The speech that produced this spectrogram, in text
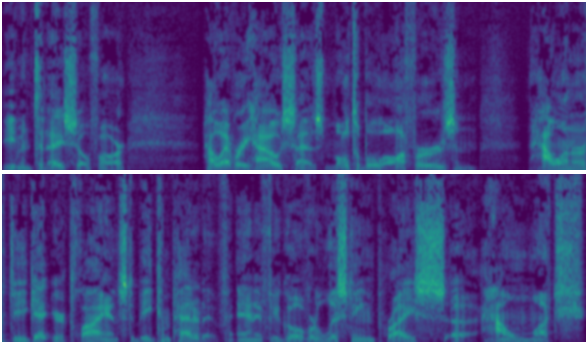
even today so far, how every house has multiple offers and how on earth do you get your clients to be competitive? And if you go over listing price, uh, how much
